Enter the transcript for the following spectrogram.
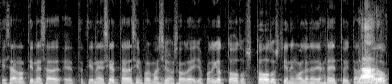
quizás no tienes, eh, cierta desinformación sobre ellos, pero ellos todos, todos tienen órdenes de arresto y están todos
